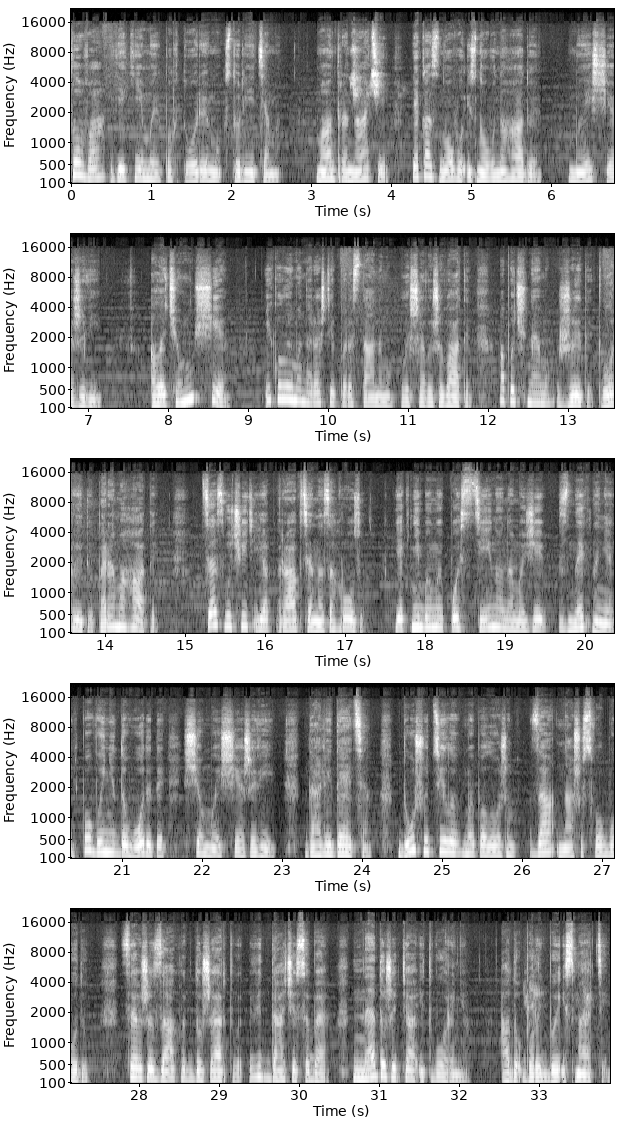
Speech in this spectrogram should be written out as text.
слова, які ми повторюємо століттями, мантра нації, яка знову і знову нагадує: ми ще живі. Але чому ще? І коли ми нарешті перестанемо лише виживати, а почнемо жити, творити, перемагати. Це звучить як реакція на загрозу, як ніби ми постійно на межі зникнення й повинні доводити, що ми ще живі. Далі йдеться: душу цілу ми положимо за нашу свободу. Це вже заклик до жертви, віддачі себе, не до життя і творення, а до боротьби і смерті.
